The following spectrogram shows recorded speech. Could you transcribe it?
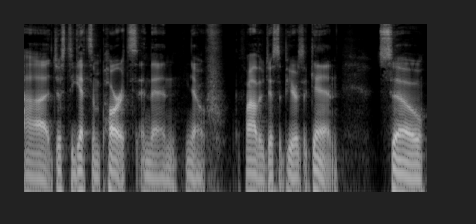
uh, just to get some parts, and then you know, the father disappears again. So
